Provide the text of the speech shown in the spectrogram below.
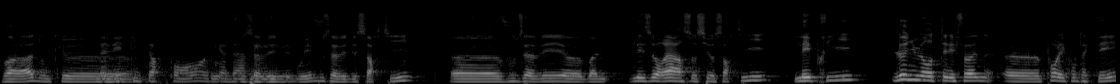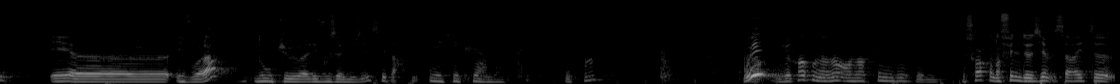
Voilà, donc. euh, Vous avez Peter Pan, un Vous, cabaret. vous avez, des- oui, vous avez des sorties. Euh, vous avez euh, bah, les horaires associés aux sorties, les prix, le numéro de téléphone euh, pour les contacter. Et, euh, et voilà. Donc euh, allez vous amuser, c'est parti. Mais c'est clairement. cl- C'est simple. Oui. Alors, je crois qu'on en, a- on en fait une deuxième. Je crois qu'on en fait une deuxième. Ça va être. euh,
